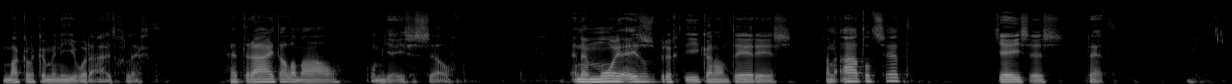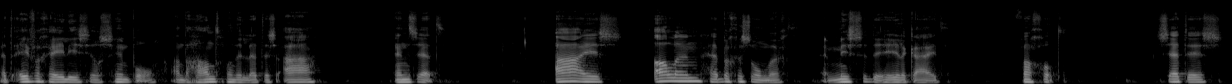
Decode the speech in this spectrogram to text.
makkelijke manier worden uitgelegd. Het draait allemaal om Jezus zelf. En een mooie ezelsbrug die je kan hanteren is van A tot Z, Jezus red. Het evangelie is heel simpel, aan de hand van de letters A en Z. A is, allen hebben gezondigd en missen de heerlijkheid van God. Z is,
